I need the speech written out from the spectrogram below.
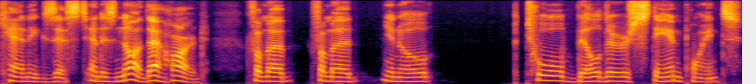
can exist, and is not that hard from a from a you know tool builder standpoint.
